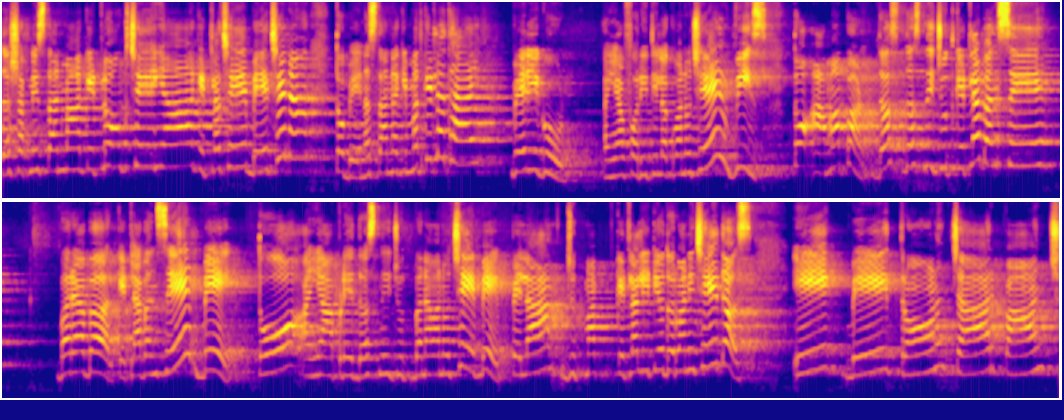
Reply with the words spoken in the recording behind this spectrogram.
દશકની સ્થાનમાં કેટલો અંક છે અહીંયા? કેટલા છે? બે છે ને? તો બેના સ્થાનના કિંમત કેટલા થાય? વેરી ગુડ અહીંયા ફરીથી લખવાનું છે વીસ. તો આમાં પણ દસ દસની જૂથ કેટલા બનશે? બરાબર. કેટલા બનશે? બે. તો અહીંયા આપણે દસની જૂથ બનાવવાનો છે. બે. પહેલાં જૂથમાં કેટલા લીટીઓ દોરવાની છે? દસ. એક, બે, ત્રણ, ચાર, પાંચ, છ,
